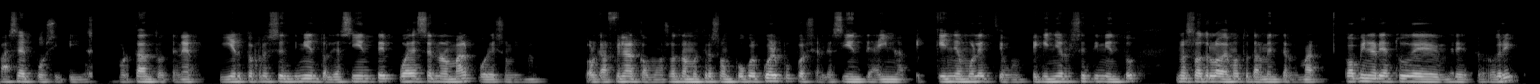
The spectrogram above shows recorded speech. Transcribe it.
va a ser positivo. Por tanto, tener cierto resentimiento al día siguiente puede ser normal por eso mismo. Porque al final, como nosotros estresado un poco el cuerpo, pues al día siguiente hay una pequeña molestia, un pequeño resentimiento, nosotros lo vemos totalmente normal. ¿Qué opinarías tú de, esto, Rodrigo?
